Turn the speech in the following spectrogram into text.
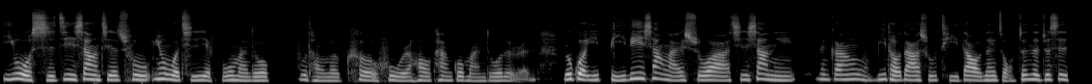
以我实际上接触，因为我其实也服务蛮多不同的客户，然后看过蛮多的人。如果以比例上来说啊，其实像你那刚刚 V 头大叔提到那种，真的就是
